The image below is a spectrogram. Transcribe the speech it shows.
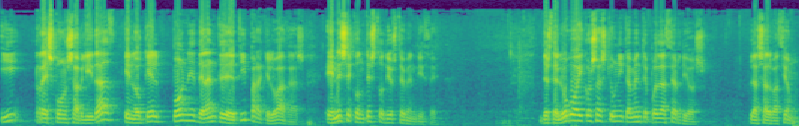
y responsabilidad en lo que Él pone delante de ti para que lo hagas. En ese contexto Dios te bendice. Desde luego hay cosas que únicamente puede hacer Dios. La salvación.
